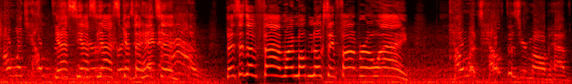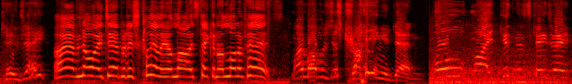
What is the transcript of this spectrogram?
How much health does Yes, yes, yes, get the hits in. have? This isn't fair. My mom knocks it further away. How much health does your mob have, KJ? I have no idea, but it's clearly a lot. It's taken a lot of hits. My mob was just crying again. Oh my goodness, KJ.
